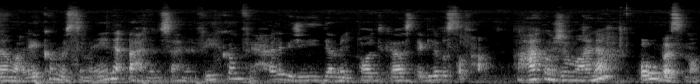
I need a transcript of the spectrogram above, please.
السلام عليكم مستمعينا. أهلا وسهلا فيكم في حلقة جديدة من بودكاست أقلب الصفحة. معاكم جمانة. وبسمة.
